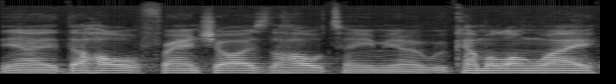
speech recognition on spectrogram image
you know the whole franchise, the whole team. You know, we've come a long way.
